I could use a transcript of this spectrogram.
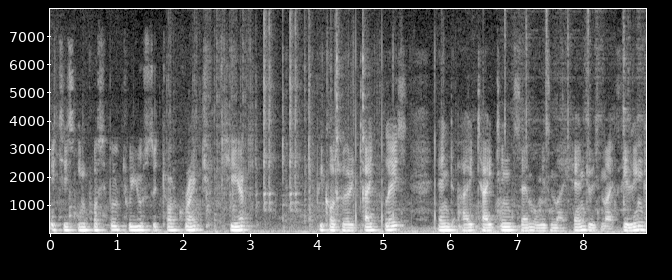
it is impossible to use the torque wrench here because very tight place and I tightened them with my hand with my feeling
